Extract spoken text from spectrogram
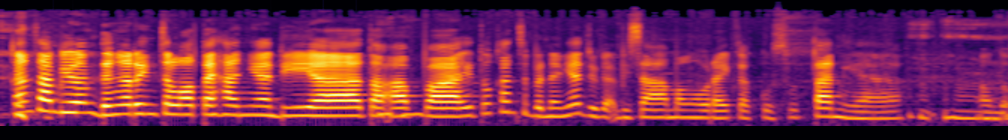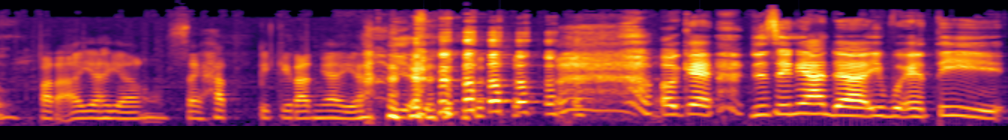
Kan sambil dengerin celotehannya dia atau apa, itu kan sebenarnya juga bisa mengurai kekusutan ya untuk para ayah yang sehat pikirannya ya. Iya. Oke, di sini ada Ibu Eti.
